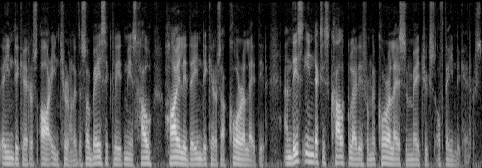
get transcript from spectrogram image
the indicators are internally. So basically it means how highly the indicators are correlated. And this index is calculated from the correlation matrix of the indicators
